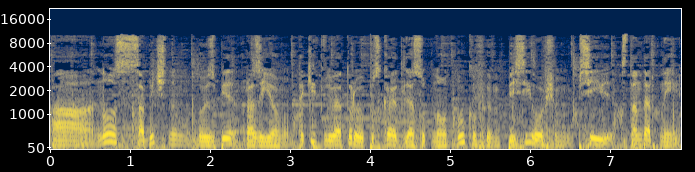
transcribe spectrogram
а, но с обычным USB разъемом. Такие клавиатуры выпускают для суб-ноутбуков, PC, в общем, все стандартные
